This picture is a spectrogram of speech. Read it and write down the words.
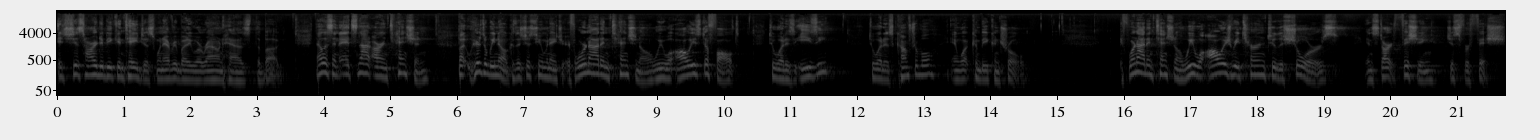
It's just hard to be contagious when everybody around has the bug. Now, listen, it's not our intention, but here's what we know because it's just human nature. If we're not intentional, we will always default to what is easy, to what is comfortable, and what can be controlled if we're not intentional, we will always return to the shores and start fishing just for fish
